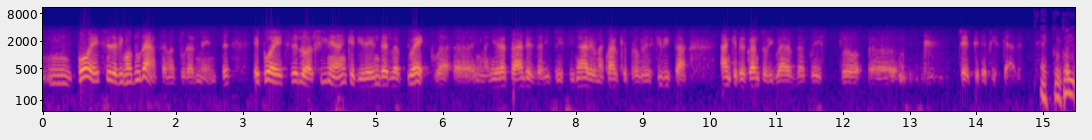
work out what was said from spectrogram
Mm, può essere rimodulata naturalmente e può esserlo al fine anche di renderla più equa eh, in maniera tale da ripristinare una qualche progressività anche per quanto riguarda questo eh, cespite fiscale. Ecco, com-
